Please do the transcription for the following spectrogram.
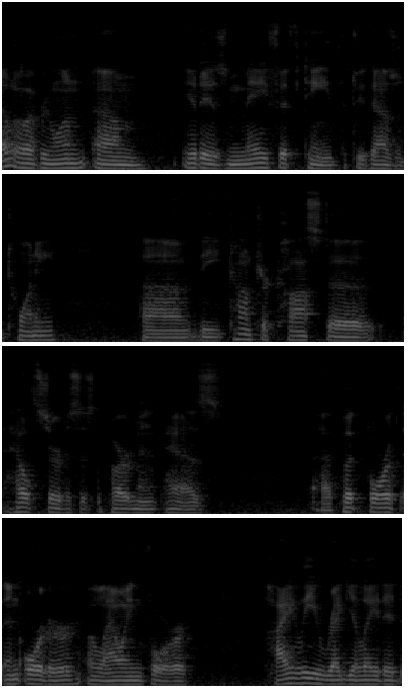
Hello, everyone. Um, it is May 15th, 2020. Uh, the Contra Costa Health Services Department has uh, put forth an order allowing for highly regulated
